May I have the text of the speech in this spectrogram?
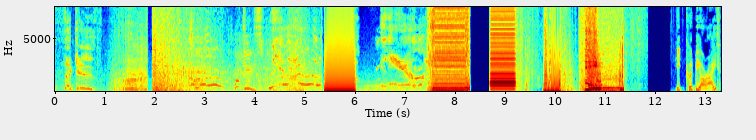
suckers! Oh, jeez. He could be alright.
